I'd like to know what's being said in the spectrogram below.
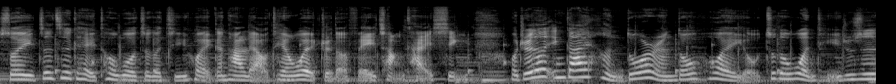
所以这次可以透过这个机会跟他聊天，我也觉得非常开心。我觉得应该很多人都会有这个问题，就是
